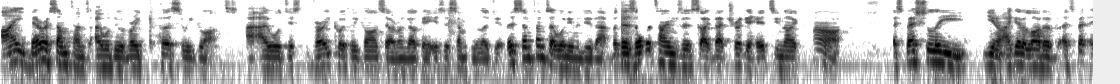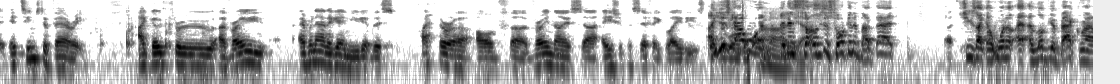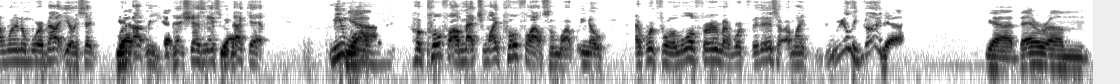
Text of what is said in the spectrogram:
I there are sometimes I will do a very cursory glance. I, I will just very quickly glance over and go okay is this something legit? There's sometimes I won't even do that but there's other times it's like that trigger hits you like oh especially you know I get a lot of it seems to vary. I go through a very every now and again you get this plethora of uh, very nice uh, Asia Pacific ladies. I just got one. I, just, I was just talking about that. She's like, I want to. I love your background. I want to know more about you. I said, What Yeah, about me? yeah. And she hasn't answered me back yet. Meanwhile, Yeah. her profile matched my profile somewhat. You know, I work for a law firm. I work for this. I'm like, really good. Yeah. Yeah, they're um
